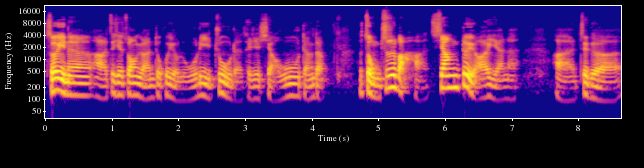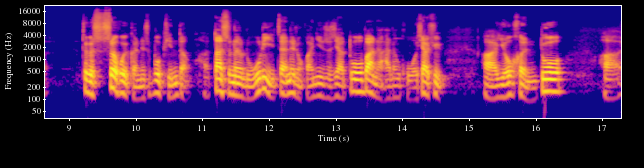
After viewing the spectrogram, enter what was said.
所以呢啊，这些庄园都会有奴隶住的这些小屋等等。总之吧，哈，相对而言呢，啊，这个。这个社会肯定是不平等啊，但是呢，奴隶在那种环境之下，多半呢还能活下去，啊，有很多啊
